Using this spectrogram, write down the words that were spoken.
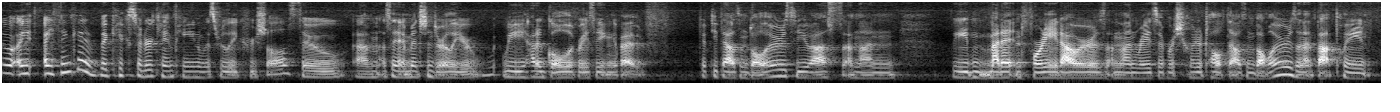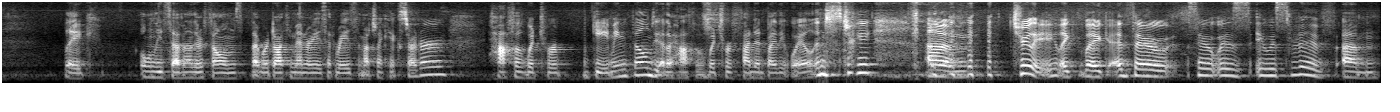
So I, I think the Kickstarter campaign was really crucial. So um, as I mentioned earlier, we had a goal of raising about $50,000 US, and then we met it in 48 hours and then raised over $212,000. And at that point, like only seven other films that were documentaries had raised that much on Kickstarter, half of which were gaming films, the other half of which were funded by the oil industry. Um, truly, like like, and so so it was it was sort of. Um,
